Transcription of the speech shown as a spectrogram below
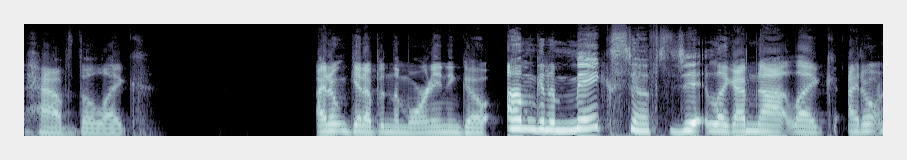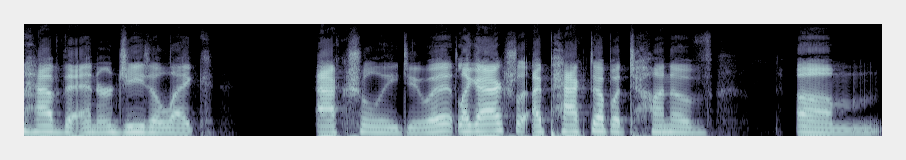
have the like I don't get up in the morning and go, I'm to make stuff today. Like I'm not like I don't have the energy to like actually do it. Like I actually I packed up a ton of um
